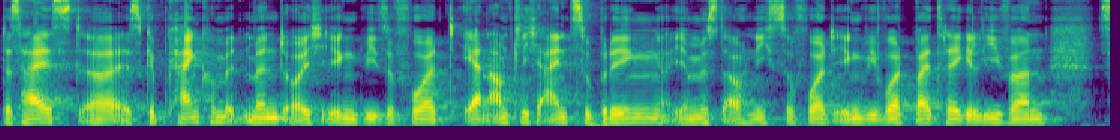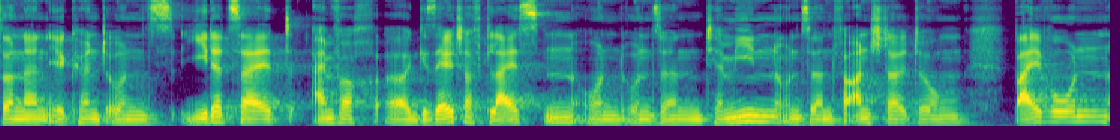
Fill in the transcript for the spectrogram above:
Das heißt, äh, es gibt kein Commitment, euch irgendwie sofort ehrenamtlich einzubringen. Ihr müsst auch nicht sofort irgendwie Wortbeiträge liefern, sondern ihr könnt uns jederzeit einfach äh, Gesellschaft leisten und unseren Terminen, unseren Veranstaltungen beiwohnen.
